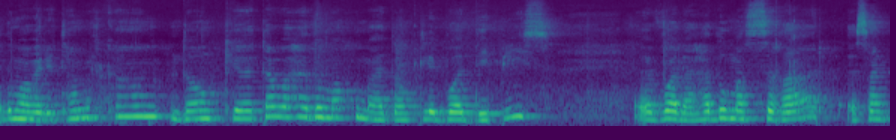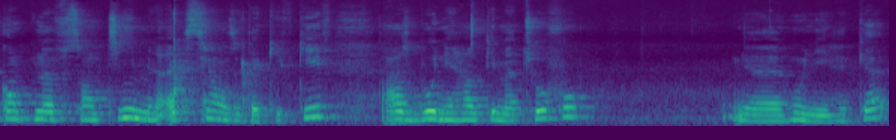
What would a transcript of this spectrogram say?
هذوما وريتهم لكم donc توا هذوما هما. donc les boîtes d'épices voilà هذوما الصغار 59 سنتيم من اكسيون زادا كيف كيف. عجبوني هاو كيما تشوفوا. هوني هكا.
